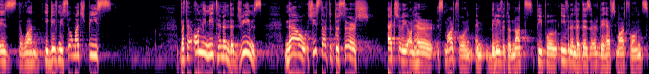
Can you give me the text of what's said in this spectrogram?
is the one. He gave me so much peace. But I only meet him in the dreams. Now she started to search actually on her smartphone, and believe it or not, people, even in the desert, they have smartphones.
